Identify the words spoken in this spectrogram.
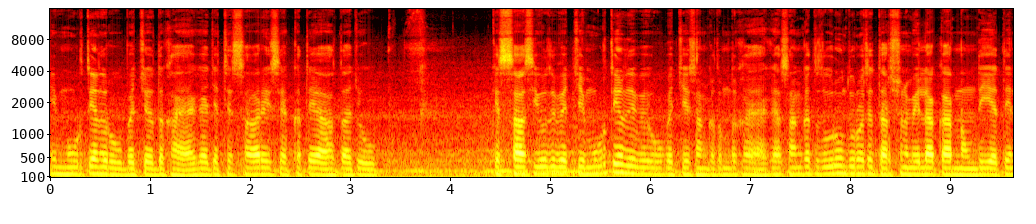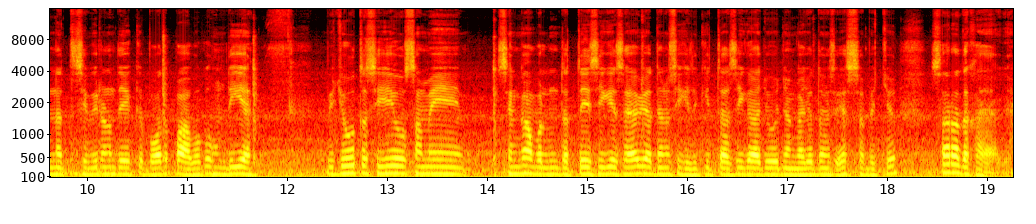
ਇਹ ਮੂਰਤੀਆਂ ਦੇ ਰੂਪ ਵਿੱਚ ਦਿਖਾਇਆ ਗਿਆ, ਜਿੱਥੇ ਸਾਰੇ ਸਿੱਖ ਇਤਿਹਾਸ ਦਾ ਜੋ ਕਿੱਸਾ ਸੀ ਉਹਦੇ ਵਿੱਚ ਇਹ ਮੂਰਤੀਆਂ ਦੇ ਰੂਪ ਵਿੱਚ ਸੰਗਤ ਨੂੰ ਦਿਖਾਇਆ ਗਿਆ। ਸੰਗਤ ਦੂਰੋਂ ਦੂਰੋਂ ਇੱਥੇ ਦਰਸ਼ਨ ਮੇਲਾ ਕਰਨ ਆਉਂਦੀ ਹੈ ਤੇ ਇਹਨਾਂ ਤਸਵੀਰਾਂ ਨੂੰ ਦੇਖ ਕੇ ਬਹੁਤ ਭਾਵੁਕ ਹੁੰਦੀ ਹੈ। ਵੀ ਜੋ ਤਸੀਹੇ ਉਸ ਸਮੇਂ ਸਿੰਘਾਂ ਵੱਲੋਂ ਦਿੱਤੇ ਸੀਗੇ, ਸਾਹਿਬਜ਼ਾਦਿਆਂ ਨੂੰ ਸ਼ਹੀਦ ਕੀਤਾ ਸੀਗਾ, ਜੋ ਜੰਗਾਂ ਯੁੱਧਾਂ ਇਸ ਵਿੱਚ ਸਾਰਾ ਦਿਖਾਇਆ ਗਿਆ।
